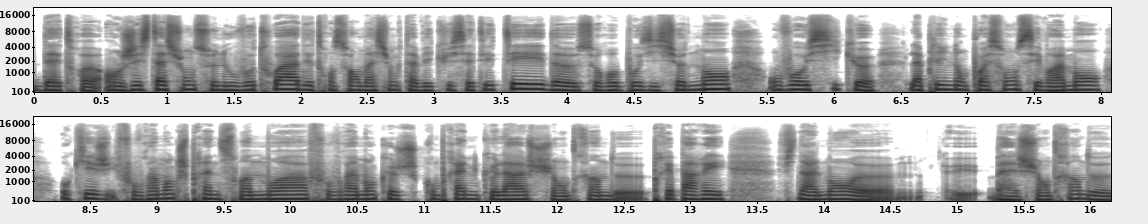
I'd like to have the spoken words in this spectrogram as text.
d'être en gestation de ce nouveau toi, des transformations que tu as vécues cet été, de ce repositionnement. On voit aussi que la pleine en poisson, c'est vraiment, ok, il faut vraiment que je prenne soin de moi, il faut vraiment que je comprenne que là, je suis en train de préparer finalement, euh, euh, bah, je suis en train de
